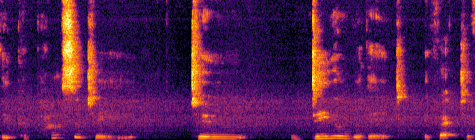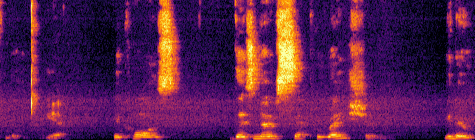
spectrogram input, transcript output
the capacity to deal with it effectively. Yeah, because there's no separation. You know,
